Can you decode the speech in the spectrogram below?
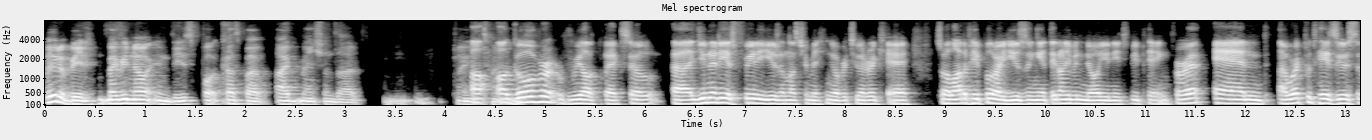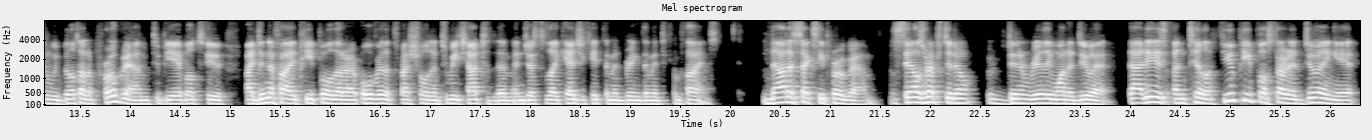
A little bit, maybe not in this podcast, but I mentioned that. I'll, I'll, go over real quick. So uh, Unity is free to use unless you're making over 200k. So a lot of people are using it. They don't even know you need to be paying for it. And I worked with Jesus, and we built out a program to be able to identify people that are over the threshold and to reach out to them and just to like educate them and bring them into compliance not a sexy program. Sales reps didn't didn't really want to do it. That is until a few people started doing it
